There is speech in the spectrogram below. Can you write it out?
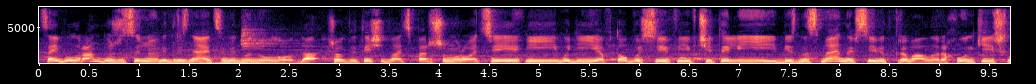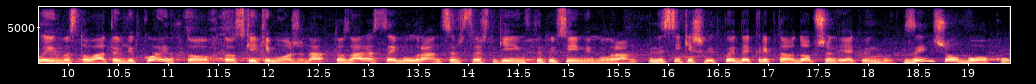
цей булран дуже сильно відрізняється від минулого. Да? Що в 2021 році і водії автобусів, і вчителі, і бізнесмени всі відкривали рахунки і йшли інвестувати в біткоін. Хто хто скільки може, да? то зараз цей булран це все ж таки інституційний булран. Настільки швидко йде криптоадопшн, як він був. З іншого боку.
